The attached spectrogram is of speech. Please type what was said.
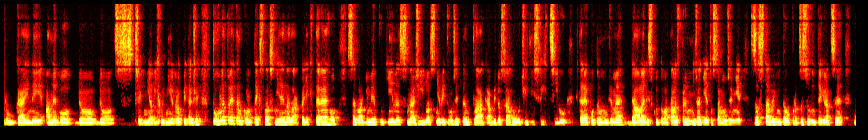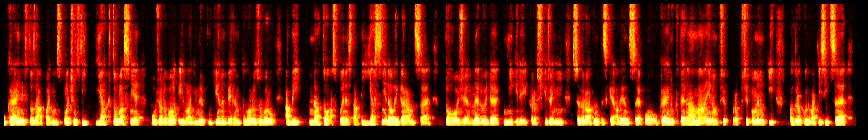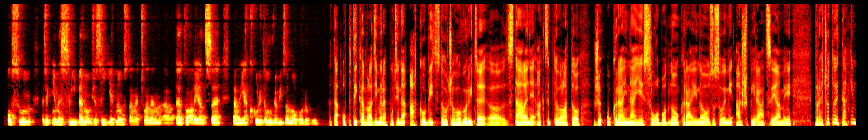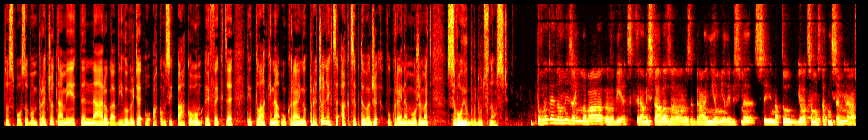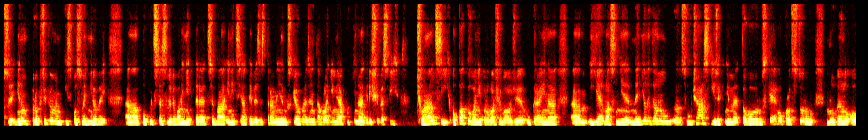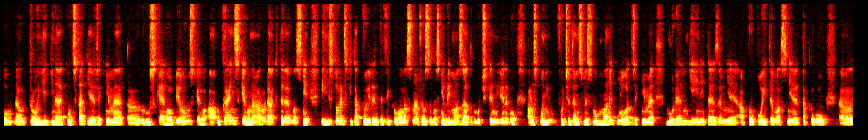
Ukrajiny anebo do, do střední a východní Evropy. Takže tohle to je ten kontext vlastně, na základě kterého se Vladimír Putin snaží vlastně vytvořit ten tlak, aby dosáhl určitých svých cílů, které potom můžeme dále diskutovat. Ale v první řadě je to samozřejmě zastavení toho procesu integrace Ukrajiny v to západní společenství, jak to vlastně požadoval i Vladimír Putin během toho rozhovoru, aby NATO a Spojené státy jasně dali garance toho, že nedojde nikdy k rozšíření Severoatlantické aliance o Ukrajinu, která má jenom při, pro připomenutí od roku 2008, řekněme, slíbeno, že se jednou stane členem eh, této aliance, eh, jakkoliv to může být za dlouhou dobu. Ta optika Vladimira Putina, ako byť z toho, čo hovoríte, eh, stále neakceptovala to, že Ukrajina je slobodnou krajinou so svojimi ašpiráciami. Prečo to je takýmto spôsobom? Prečo tam je ten nárok a vy hovoríte o akomsi pákovom efekte, tie tlaky na Ukrajinu? Prečo nechce akceptovať, že Ukrajina môže mať svoju budúcnosť? Tohle je velmi zajímavá eh, věc, která by stála za rozebrání a měli bychom si na to udělat samostatný seminář. Jenom pro připomenutí z poslední doby. Eh, pokud jste sledovali některé třeba iniciativy ze strany ruského prezidenta Vladimira Putina, když ve svých článcích opakovaně prohlašoval, že Ukrajina ehm, je vlastně nedělitelnou eh, součástí, řekněme, toho ruského prostoru. Mluvil o trojjediné podstatě, řekněme, ruského, běloruského a ukrajinského národa, které vlastně i historicky takto identifikoval a snažil se vlastně vymazat do určité míry nebo alespoň v určitém smyslu manipulovat, řekněme, moderní dějiny té země a propojit vlastně takovou uh,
